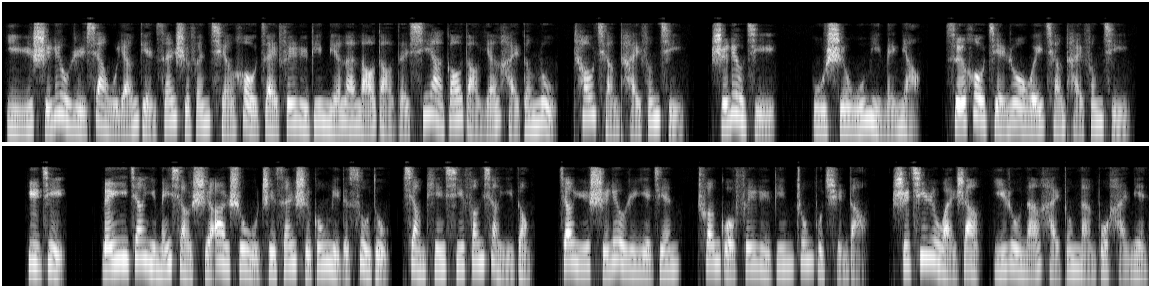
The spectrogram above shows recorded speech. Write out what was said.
已于十六日下午两点三十分前后在菲律宾棉兰老岛的西亚高岛沿海登陆，超强台风级十六级，五十五米每秒，随后减弱为强台风级，预计。雷伊将以每小时二十五至三十公里的速度向偏西方向移动，将于十六日夜间穿过菲律宾中部群岛，十七日晚上移入南海东南部海面，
